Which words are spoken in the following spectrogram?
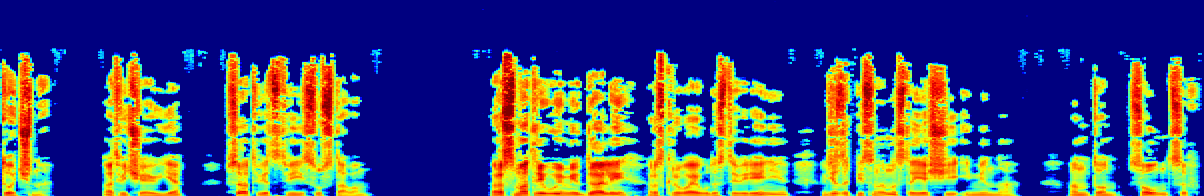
точно, — отвечаю я в соответствии с уставом. Рассматриваю медали, раскрываю удостоверение, где записаны настоящие имена. Антон Солнцев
